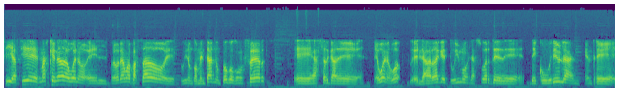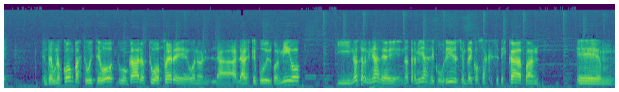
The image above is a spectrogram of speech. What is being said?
Sí, así es. Más que nada, bueno, el programa pasado eh, estuvieron comentando un poco con Fer eh, acerca de, bueno, vos, eh, la verdad que tuvimos la suerte de, de cubrirla en- entre entre algunos compas. Estuviste vos, estuvo Caro, estuvo Fer, eh, bueno, la, la vez que pudo ir conmigo. Y no terminás de no terminás de cubrir, siempre hay cosas que se te escapan. Eh,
